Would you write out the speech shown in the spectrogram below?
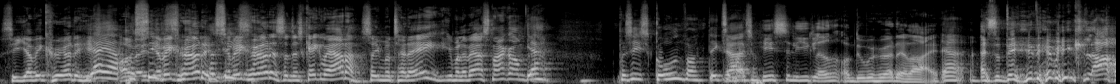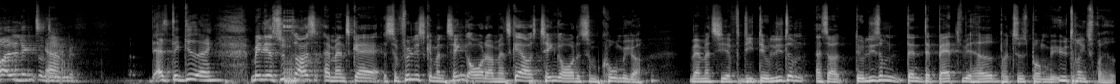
Siger, jeg vil ikke høre det her. Ja, ja, og præcis. jeg vil ikke høre det. Præcis. Jeg vil ikke høre det, så det skal ikke være der. Så I må tage det af. I må lade være at snakke om det. Ja, præcis. Gå udenfor. Det er ikke til Jeg mig. er så. pisse ligeglad, om du vil høre det eller ej. Ja. Altså, det, det er min klare holdning til Ja. tingene. Altså, det gider jeg ikke. Men jeg synes også, at man skal, selvfølgelig skal man tænke over det, og man skal også tænke over det som komiker, hvad man siger. Fordi det er jo ligesom, altså, det er jo ligesom den debat, vi havde på et tidspunkt med ytringsfrihed.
